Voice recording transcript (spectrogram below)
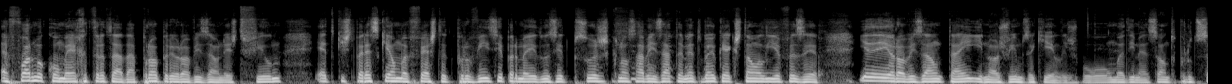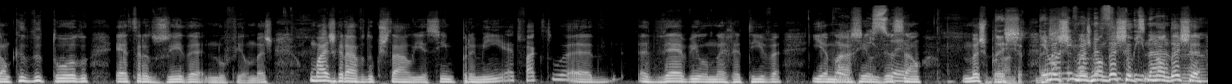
a forma como é retratada a própria Eurovisão neste filme é de que isto parece que é uma festa de província para meia dúzia de pessoas que não sabem exatamente bem o que é que estão ali a fazer. E a Eurovisão tem, e nós vimos aqui em Lisboa, uma dimensão de produção que de todo é traduzida no filme. Mas o mais grave do que está ali, assim, para mim, é de facto a, a débil narrativa e a má pois, é. realização. É. Mas pronto, deixa, deixa, mas, mas não deixa, não deixa,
